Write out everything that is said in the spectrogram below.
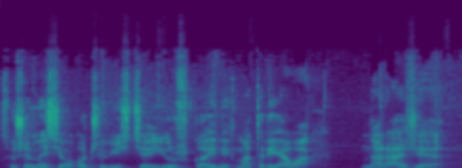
Słyszymy się oczywiście już w kolejnych materiałach. Na razie!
